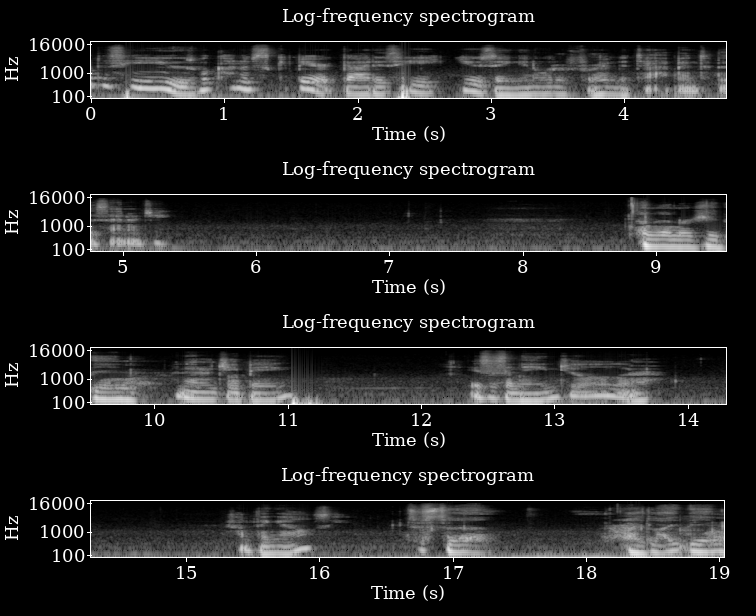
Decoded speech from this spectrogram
What does he use? What kind of spirit guide is he using in order for him to tap into this energy? An energy being. An energy being? Is this an angel or something else? Just a high light being.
